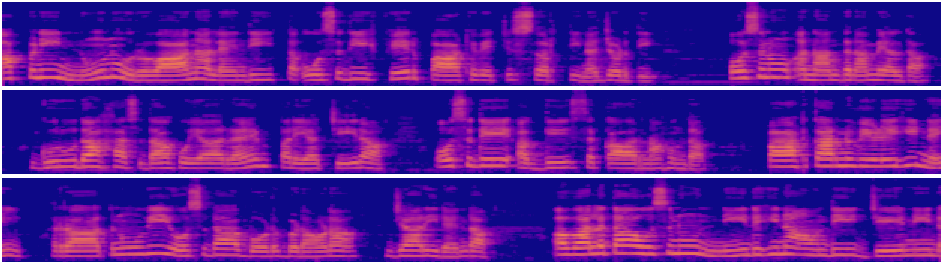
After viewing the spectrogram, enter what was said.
ਆਪਣੀ ਨੂੰਹ ਨੂੰ ਰਵਾ ਨਾ ਲੈਂਦੀ ਤਾਂ ਉਸ ਦੀ ਫਿਰ ਪਾਠ ਵਿੱਚ ਸੁਰਤੀ ਨਾ ਜੁੜਦੀ। ਉਸ ਨੂੰ ਆਨੰਦ ਨਾ ਮਿਲਦਾ। ਗੁਰੂ ਦਾ ਹੱਸਦਾ ਹੋਇਆ, ਰਹਿਮ ਭਰਿਆ ਚਿਹਰਾ ਉਸ ਦੇ ਅੱਗੇ ਸਕਾਰ ਨਾ ਹੁੰਦਾ। ਪਾਠ ਕਰਨ ਵੇਲੇ ਹੀ ਨਹੀਂ, ਰਾਤ ਨੂੰ ਵੀ ਉਸ ਦਾ ਬੁੜ ਬੜਾਉਣਾ ਜਾਰੀ ਰਹਿੰਦਾ। ਅਵਲ ਤਾਂ ਉਸ ਨੂੰ ਨੀਂਦ ਹੀ ਨਾ ਆਉਂਦੀ। ਜੇ ਨੀਂਦ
